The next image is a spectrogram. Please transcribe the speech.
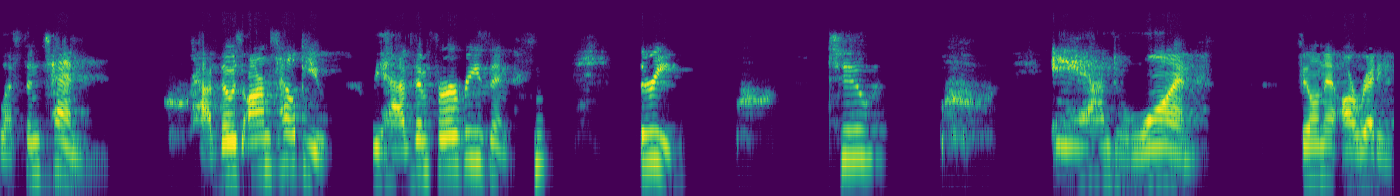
Less than 10. Have those arms help you. We have them for a reason. Three, two, and one. Feeling it already.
